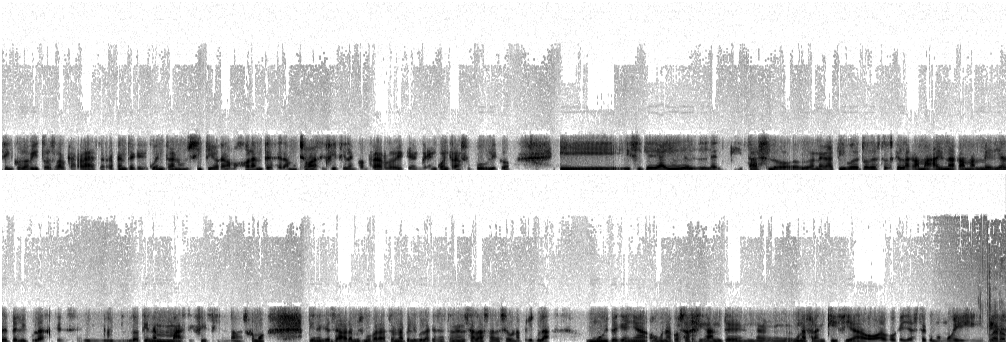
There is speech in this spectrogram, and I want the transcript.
Cinco Lobitos o Alcarrás, de repente que encuentran un sitio que a lo mejor antes era mucho más difícil encontrarlo y que encuentran su público. Y, y sí que hay el, el, quizás lo, lo, negativo de todo esto es que la gama, hay una gama media de películas que se, lo tienen más difícil, ¿no? Es como, tiene que ser ahora mismo para hacer una película que se en salas, ha de ser una película muy pequeña o una cosa gigante, eh, una franquicia o algo que ya esté como muy claro.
